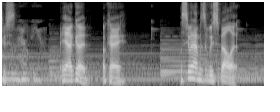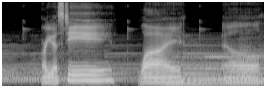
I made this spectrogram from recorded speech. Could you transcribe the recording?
will help you. Yeah, good. Okay. Let's see what happens if we spell it. R U S T Y L.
